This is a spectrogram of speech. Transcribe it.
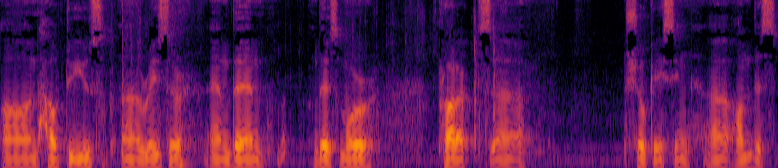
on how to use uh, razor. And then there's more products uh, showcasing uh, on this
